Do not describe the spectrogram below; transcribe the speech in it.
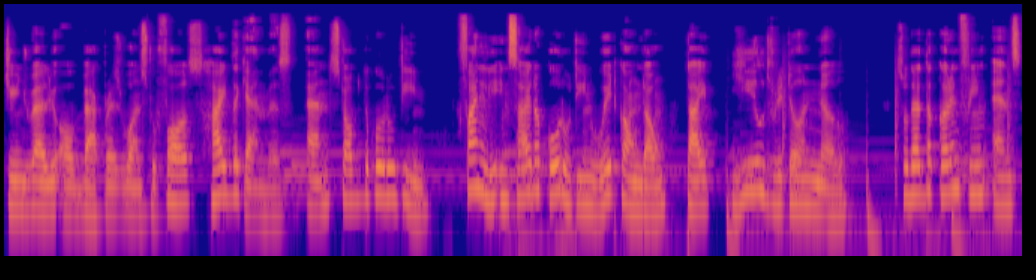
Change value of back press once to false, hide the canvas, and stop the coroutine. Finally, inside our coroutine wait countdown, type yield return null so that the current frame ends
